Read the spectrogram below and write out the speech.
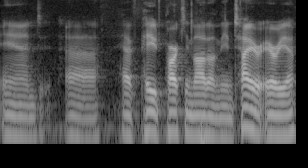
and uh, have paved parking lot on the entire area.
